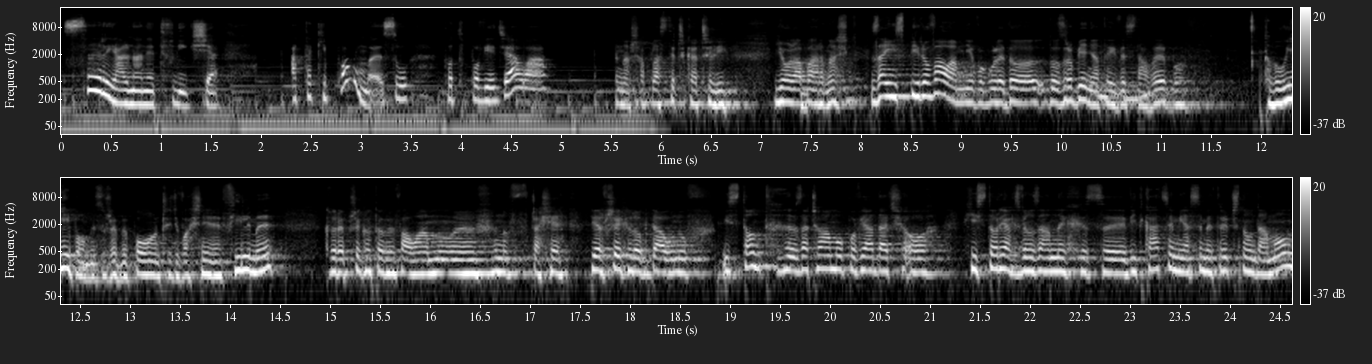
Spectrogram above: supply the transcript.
serial na Netflixie. A taki pomysł podpowiedziała Nasza plastyczka, czyli Jola Barnaś, zainspirowała mnie w ogóle do, do zrobienia tej wystawy, bo to był jej pomysł, żeby połączyć właśnie filmy, które przygotowywałam e, no, w czasie pierwszych lockdownów. I stąd zaczęłam opowiadać o historiach związanych z Witkacem i asymetryczną damą.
